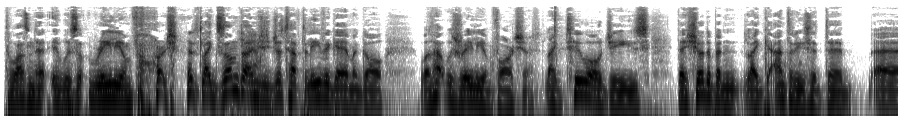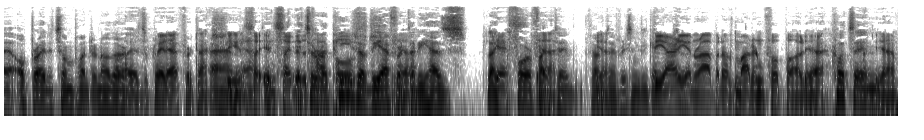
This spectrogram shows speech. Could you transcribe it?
there wasn't. A, it was really unfortunate. like sometimes Yeah. you just have to leave a game and go, well, that was really unfortunate. Like two OGs, they should have been like Antony's at the uh, upright at some point or another. Oh, it's a great effort actually Um, inside, it's- inside it's of a repeat post. of the effort Yeah. that he has like Yes, four or five yeah, times yeah. every single game. The So- Arjen Robben of modern football, yeah. cuts in Yeah.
